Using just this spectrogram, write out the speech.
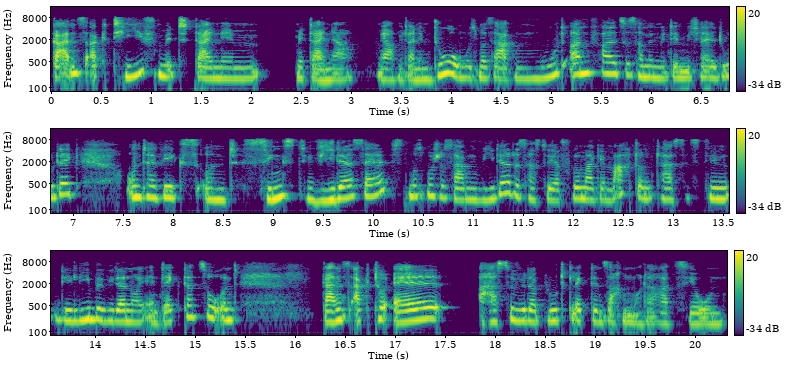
ganz aktiv mit deinem, mit deiner, ja, mit deinem Duo, muss man sagen, Mutanfall zusammen mit dem Michael Dudek unterwegs und singst wieder selbst, muss man schon sagen, wieder. Das hast du ja früher mal gemacht und hast jetzt die, die Liebe wieder neu entdeckt dazu. Und ganz aktuell hast du wieder Blut geleckt in Sachen Moderation.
